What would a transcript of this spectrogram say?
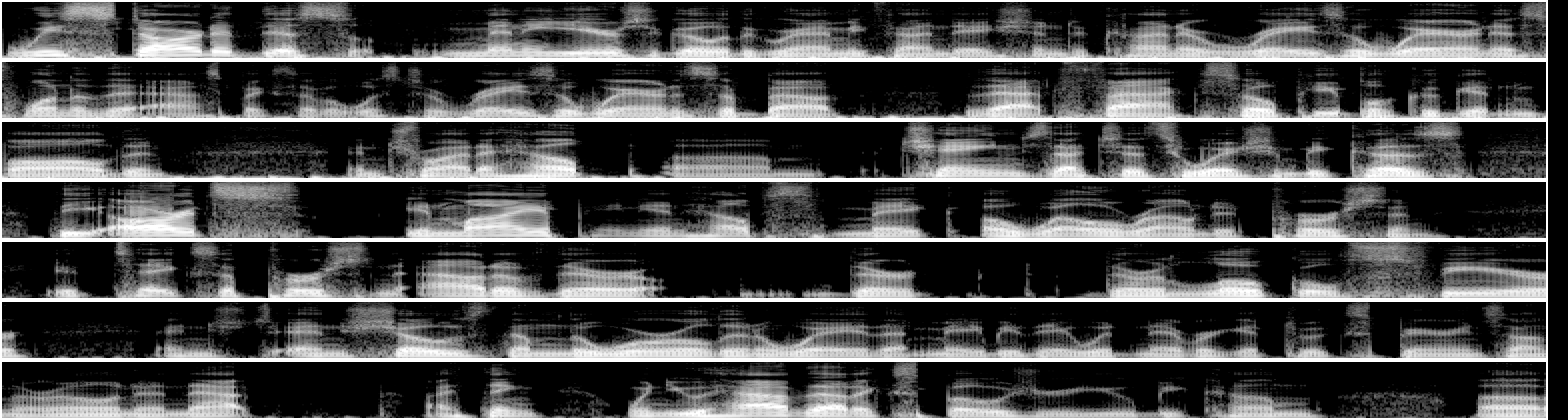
we started this many years ago with the Grammy Foundation to kind of raise awareness. One of the aspects of it was to raise awareness about that fact so people could get involved and, and try to help um, change that situation because the arts, in my opinion, helps make a well rounded person. It takes a person out of their, their, their local sphere and, and shows them the world in a way that maybe they would never get to experience on their own. And that, I think, when you have that exposure, you become uh,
